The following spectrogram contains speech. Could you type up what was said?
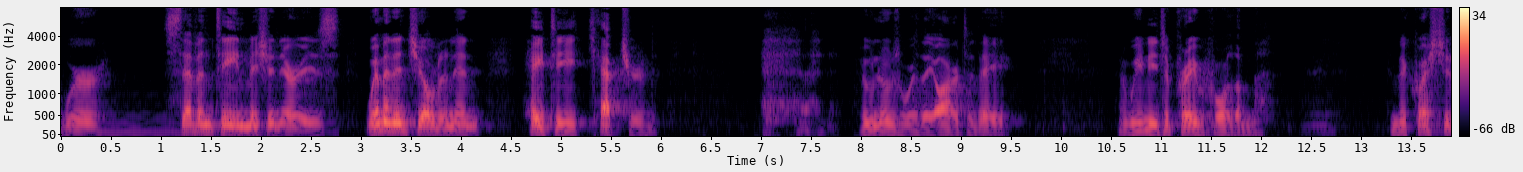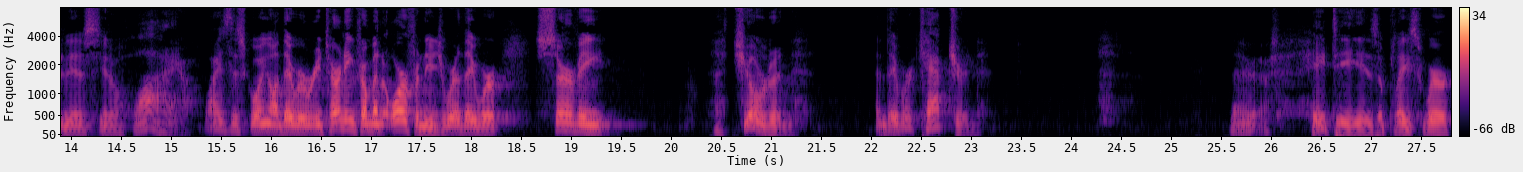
were 17 missionaries, women and children in Haiti, captured? Who knows where they are today? And we need to pray for them. And the question is, you know, why? Why is this going on? They were returning from an orphanage where they were serving children and they were captured. Haiti is a place where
